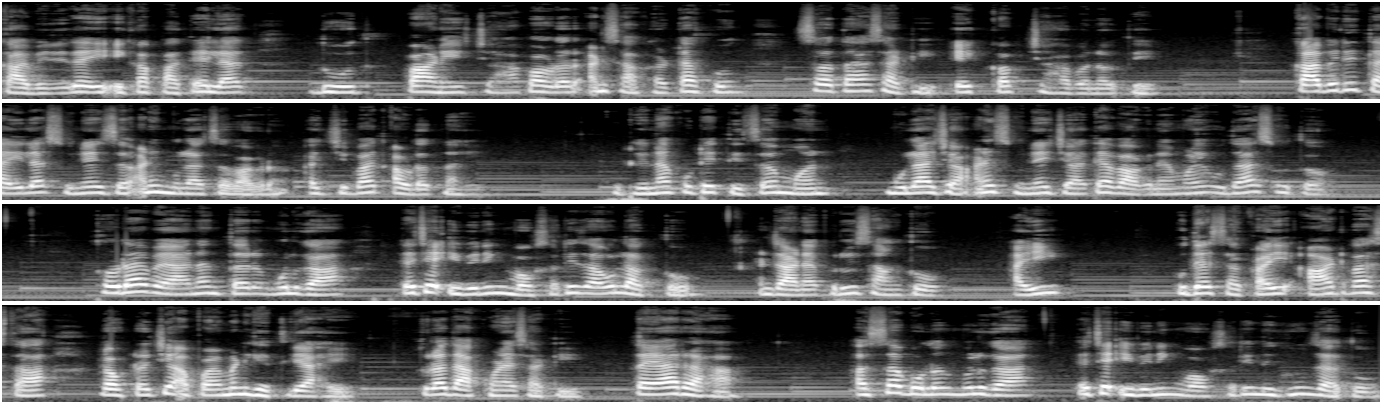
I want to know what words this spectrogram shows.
कावेरीताई एका पातेल्यात दूध पाणी चहा पावडर आणि साखर टाकून स्वतःसाठी एक कप चहा बनवते. कावेरी ताईला सुनेचं आणि मुलाचं वागणं अजिबात आवडत नाही. कुठे ना कुठे तिचं मन मुलाच्या आणि सुनेच्या त्या वागण्यामुळे उदास होतं. थोड्या वेळानंतर मुलगा त्याच्या इव्हिनिंग वॉकसाठी जाऊ लागतो आणि जाण्यापूर्वी सांगतो आई उद्या सकाळी आठ वाजता डॉक्टरची अपॉइंटमेंट घेतली आहे. तुला दाखवण्यासाठी तयार राहा. असं बोलून मुलगा त्याच्या इव्हिनिंग वॉकसाठी निघून जातो.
